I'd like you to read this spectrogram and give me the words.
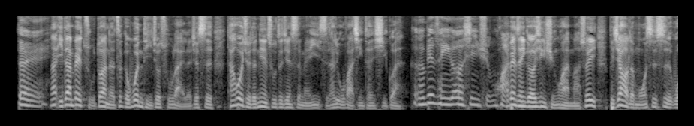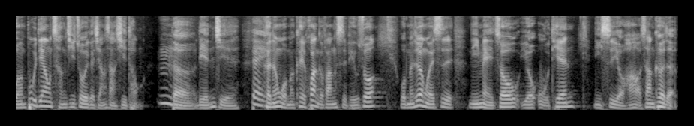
对，那一旦被阻断了，这个问题就出来了，就是他会觉得念书这件事没意思，他就无法形成习惯。可能变成一个恶性循环，变成一个恶性循环嘛，所以比较好的模式是我们不一定要用成绩做一个奖赏系统嗯，的连接，对，可能我们可以换个方式，比如说我们认为是你每周有五天你是有好好上课的，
